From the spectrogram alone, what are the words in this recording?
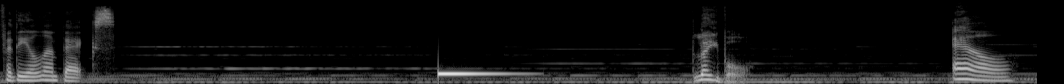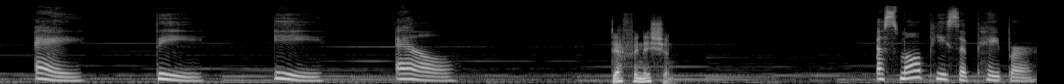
for the Olympics. Label. L. A. B. E. L. Definition. A small piece of paper,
